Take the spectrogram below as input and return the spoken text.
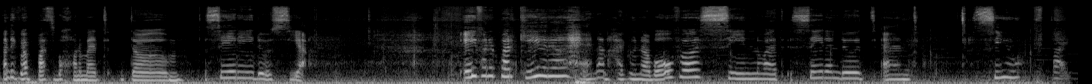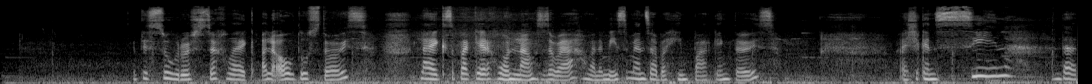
Want ik ben pas begonnen met de serie, dus ja. even parkeren en dan ga ik nu naar boven zien wat Zeden doet en see you. Bye. Het is zo rustig, like alle auto's thuis. Like, ze parkeren gewoon langs de weg, want de meeste mensen hebben geen parking thuis. Als je kan zien dat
